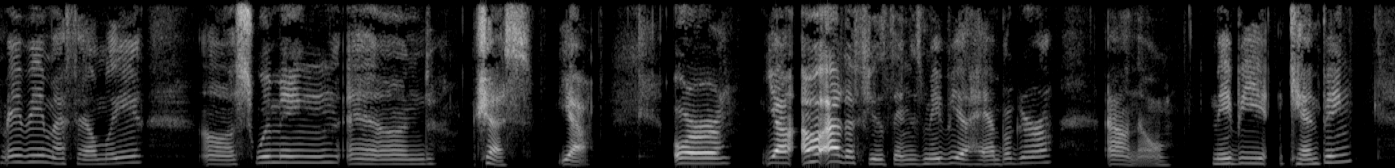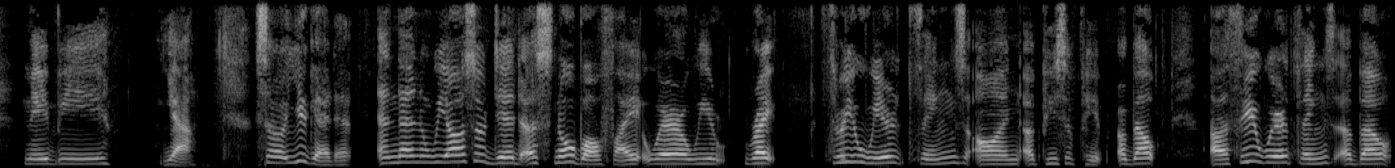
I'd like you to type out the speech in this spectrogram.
maybe my family, uh, swimming and chess. Yeah. Or, yeah, I'll add a few things. Maybe a hamburger. I don't know. Maybe camping. Maybe, yeah. So you get it. And then we also did a snowball fight where we write three weird things on a piece of paper about uh, three weird things about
